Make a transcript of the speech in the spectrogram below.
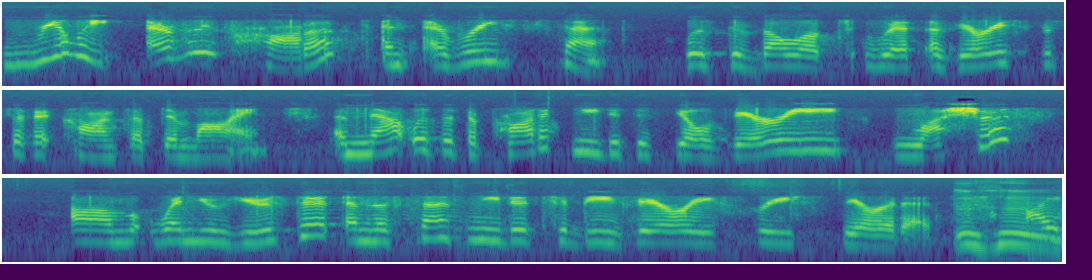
really every product and every scent was developed with a very specific concept in mind. And that was that the product needed to feel very luscious um, when you used it, and the scent needed to be very free spirited. Mm-hmm. I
